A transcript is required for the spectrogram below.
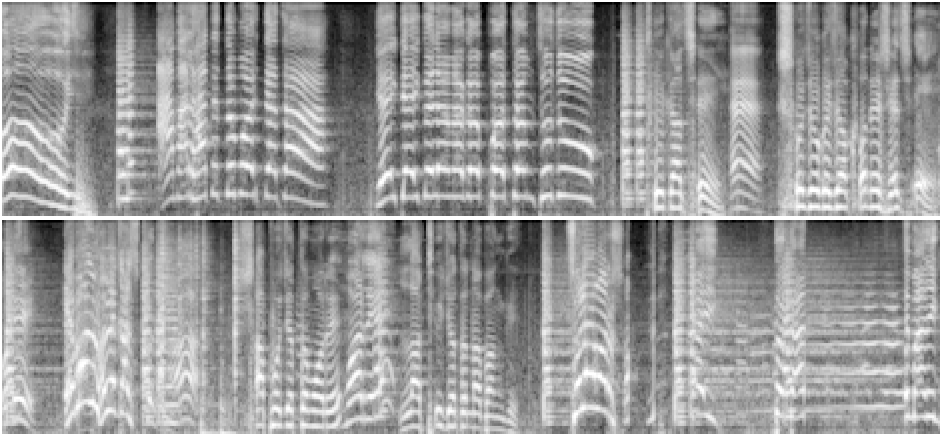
ওই। আমার হাতে তো মরতেছা এইটাই গেলাম আগে প্রথম সুযোগ। ঠিক আছে। হ্যাঁ। সুযোগ যখন এসেছে ওরে। এমন ভাবে কাজ করে। সাপও যেত মরে মরে। লাঠি যত না ভাঙ্গে চলে আমার মানিক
